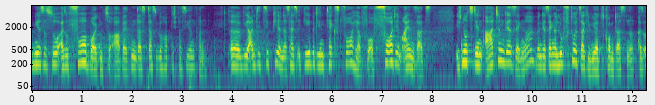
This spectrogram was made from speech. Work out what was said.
mir ist es so, also vorbeugend zu arbeiten, dass das überhaupt nicht passieren kann. Äh, wir antizipieren, das heißt, ich gebe den Text vorher vor, vor dem Einsatz. Ich nutze den Atem der Sänger. Wenn der Sänger Luft holt, sage ich ihm, jetzt kommt das. Ne? Also,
